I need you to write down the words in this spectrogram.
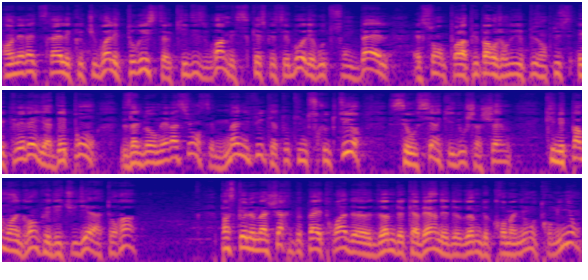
en Eretz Israël et que tu vois les touristes qui disent, waouh, mais qu'est-ce que c'est beau, les routes sont belles, elles sont pour la plupart aujourd'hui de plus en plus éclairées, il y a des ponts, des agglomérations, c'est magnifique, il y a toute une structure. C'est aussi un Kiddush Hashem qui n'est pas moins grand que d'étudier la Torah. Parce que le Machar ne peut pas être roi de- d'hommes de, caverne et de gommes de Cro-Magnon ou trop mignon.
